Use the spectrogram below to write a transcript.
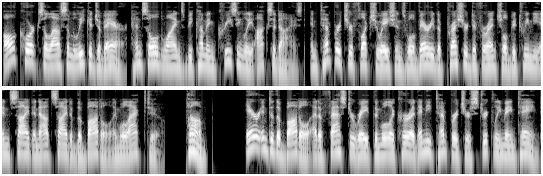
All corks allow some leakage of air hence old wines become increasingly oxidized, and temperature fluctuations will vary the pressure differential between the inside and outside of the bottle and will act to «pump» air into the bottle at a faster rate than will occur at any temperature strictly maintained.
